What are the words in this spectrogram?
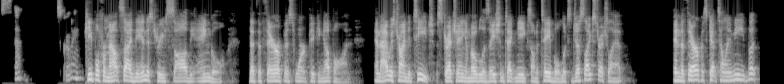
Stuff. It's growing. People from outside the industry saw the angle that the therapists weren't picking up on. And I was trying to teach stretching and mobilization techniques on a table. Looks just like Stretch Lab. And the therapist kept telling me, but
